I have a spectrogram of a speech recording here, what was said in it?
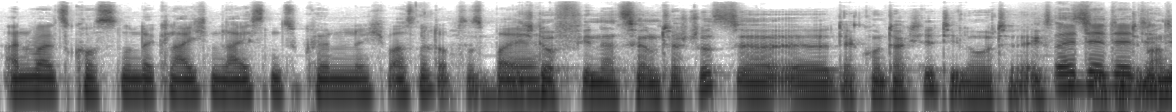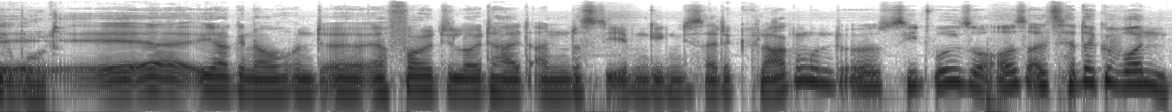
Anwaltskosten und dergleichen leisten zu können. Ich weiß nicht, ob das bei. Nicht nur finanziell unterstützt, der, äh, der kontaktiert die Leute äh, explizit der, mit dem der, Angebot. der, äh, ja, genau. Und äh, er fordert die Leute halt an, dass die eben gegen die Seite klagen und äh, sieht wohl so aus, als hätte er gewonnen.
